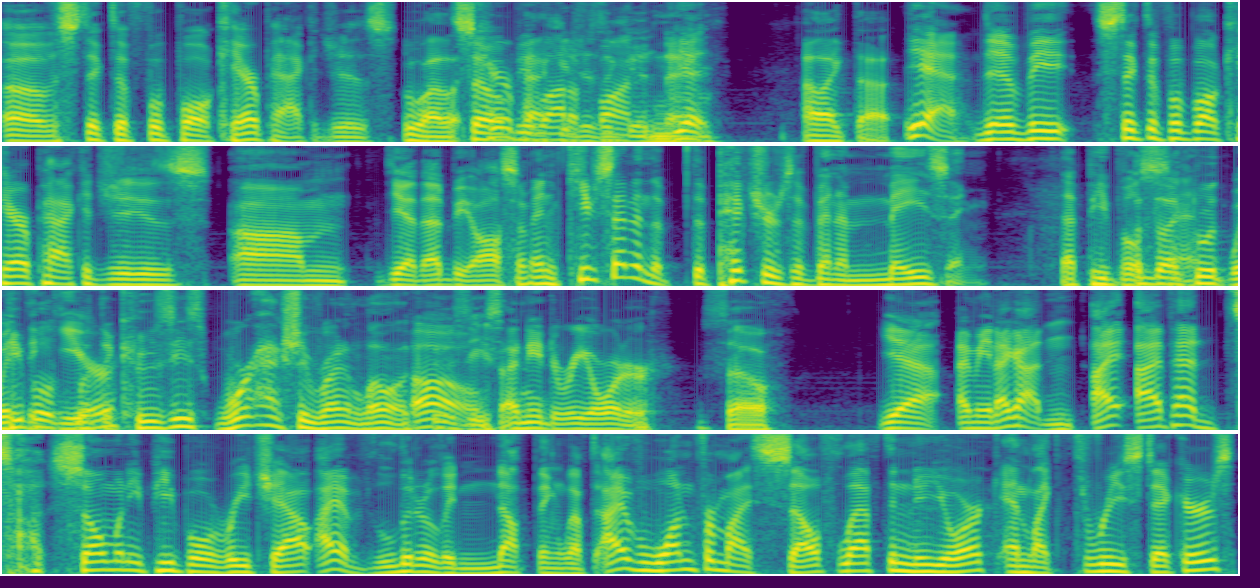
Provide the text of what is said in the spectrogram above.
of stick to football care packages. Ooh, I like, So care be a lot of fun. good name. Yeah. I like that. Yeah, there'll be stick to football care packages. Um, yeah, that'd be awesome. And keep sending the the pictures have been amazing that people But sent like with, with people the gear. with the koozies, we're actually running low on Oh. koozies. I need to reorder. So Yeah, I mean, I got I I've had t- so many people reach out. I have literally nothing left. I have one for myself left in New York and like three stickers,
